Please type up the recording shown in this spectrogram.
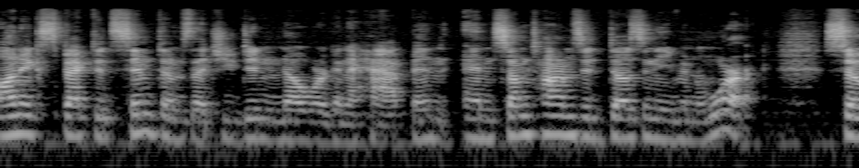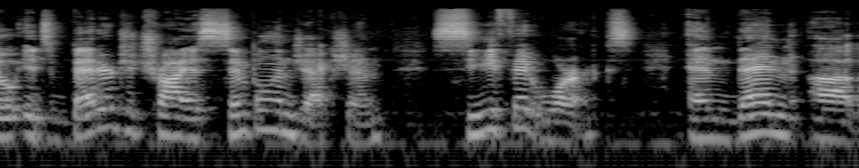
unexpected symptoms that you didn't know were going to happen, and sometimes it doesn't even work. So it's better to try a simple injection see if it works, and then uh,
